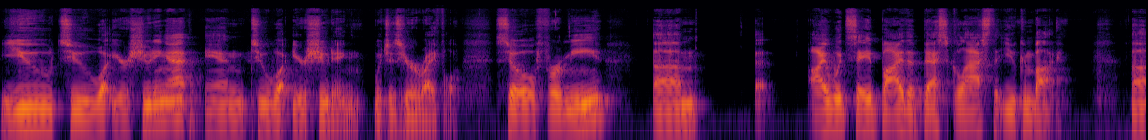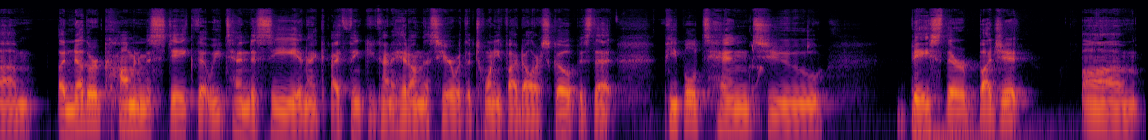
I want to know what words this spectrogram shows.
you to what you're shooting at and to what you're shooting, which is your rifle. So for me, um, I would say buy the best glass that you can buy. Um, another common mistake that we tend to see, and I, I think you kind of hit on this here with the $25 scope, is that people tend to base their budget um,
